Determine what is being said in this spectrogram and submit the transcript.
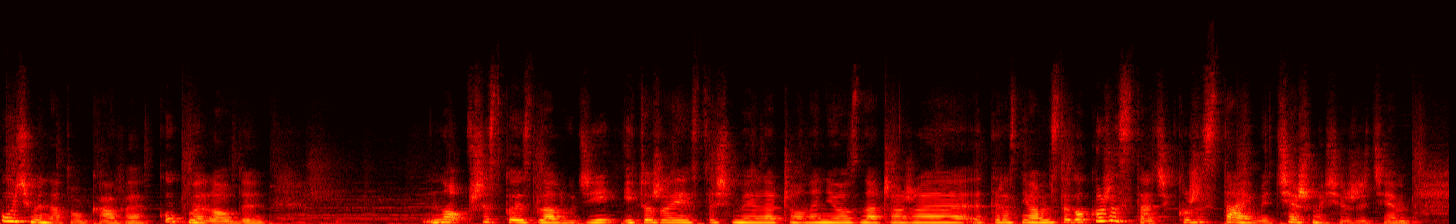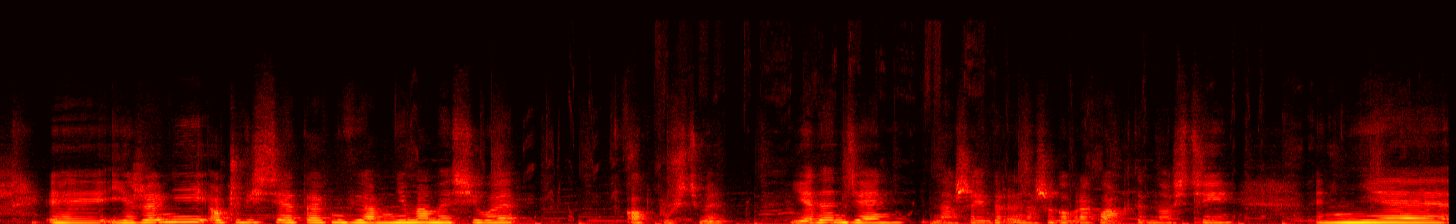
Pójdźmy na tą kawę, kupmy lody. No, wszystko jest dla ludzi i to, że jesteśmy leczone, nie oznacza, że teraz nie mamy z tego korzystać. Korzystajmy, cieszmy się życiem. Yy, Jeżeli oczywiście, tak jak mówiłam, nie mamy siły, odpuśćmy. Jeden dzień naszej, naszego braku aktywności nie,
